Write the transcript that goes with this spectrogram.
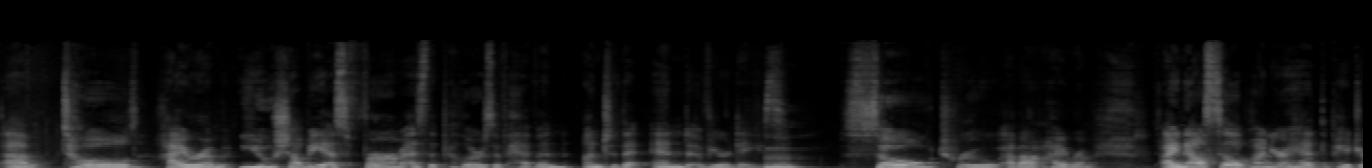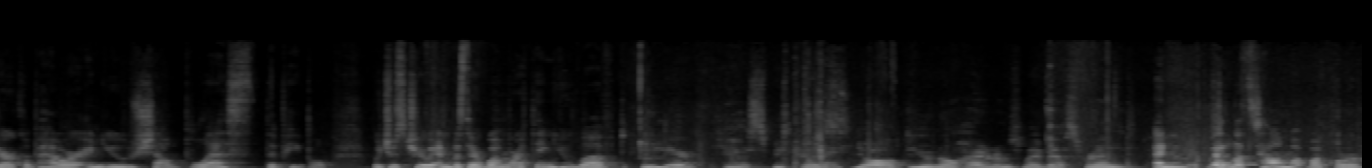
Um, told Hyrum, You shall be as firm as the pillars of heaven unto the end of your days. So true about Hyrum. I now seal upon your head the patriarchal power, and you shall bless the people, which was true. And was there one more thing you loved in here? Yes, because Okay. y'all, do you know Hyrum's my best friend? And, and let's tell him what book we're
